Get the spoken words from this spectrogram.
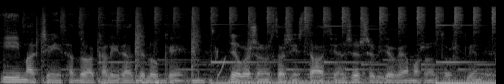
y maximizando la calidad de lo que, de lo que son nuestras instalaciones y el servicio que damos a nuestros clientes.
